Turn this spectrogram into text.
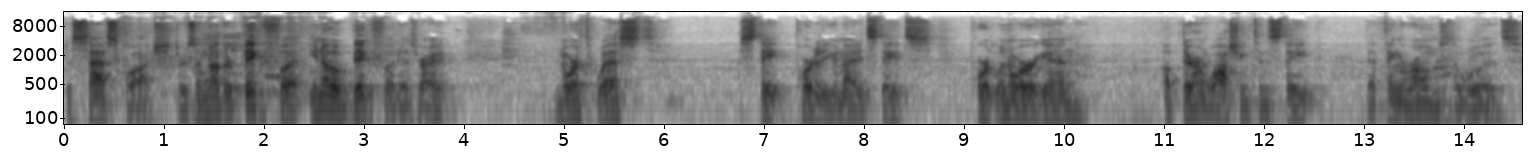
the Sasquatch. There's another Bigfoot. You know who Bigfoot is, right? Northwest state part of the United States, Portland, Oregon, up there in Washington State. That thing roams the woods.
